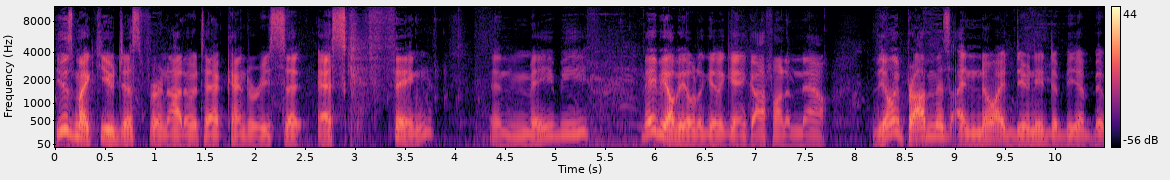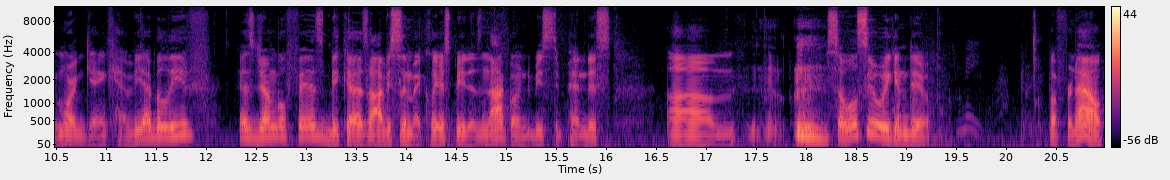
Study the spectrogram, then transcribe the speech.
Use my Q just for an auto attack kind of reset-esque thing. And maybe Maybe I'll be able to get a gank off on him now. The only problem is I know I do need to be a bit more gank heavy, I believe, as Jungle Fizz, because obviously my clear speed is not going to be stupendous. Um, so we'll see what we can do. But for now,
